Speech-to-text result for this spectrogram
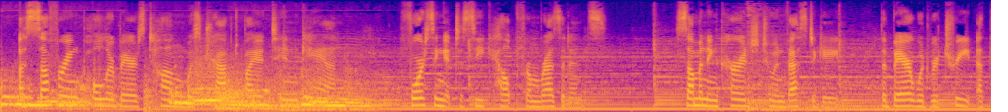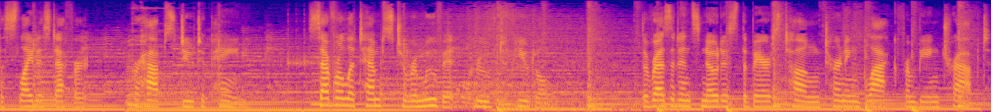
A suffering polar bear's tongue was trapped by a tin can, forcing it to seek help from residents. Summoning courage to investigate, the bear would retreat at the slightest effort, perhaps due to pain. Several attempts to remove it proved futile. The residents noticed the bear's tongue turning black from being trapped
